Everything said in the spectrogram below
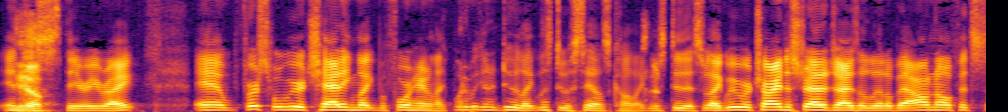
in Yep. this theory, right? And first, when we were chatting like beforehand, like, what are we gonna do? Like, let's do a sales call. Like, let's do this. Like, we were trying to strategize a little bit. I don't know if it's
